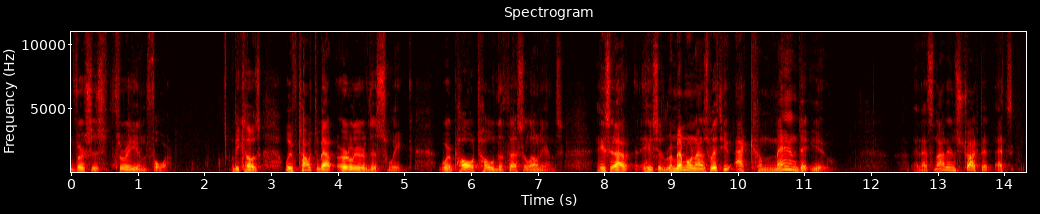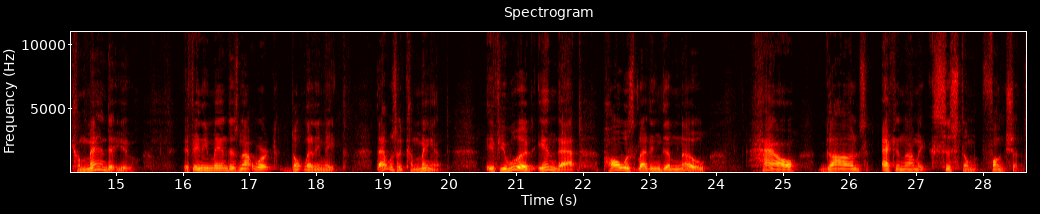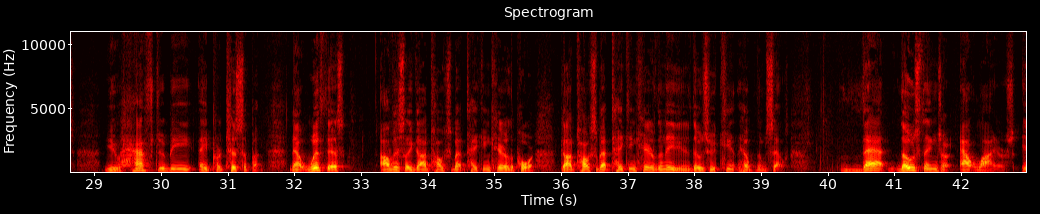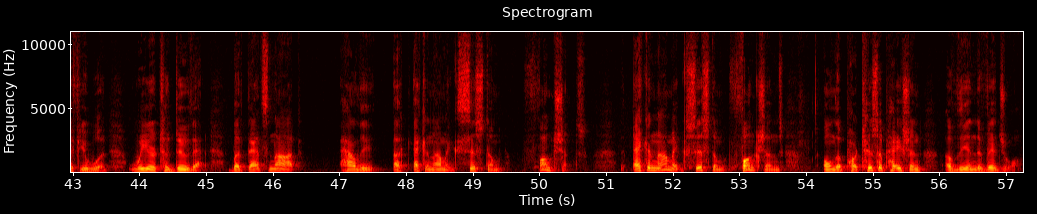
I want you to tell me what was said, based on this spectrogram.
verses 3 and 4, because we've talked about earlier this week where Paul told the Thessalonians, he said, he said, Remember when I was with you, I commanded you. And that's not instructed, that's commanded you. If any man does not work, don't let him eat. That was a command. If you would, in that, Paul was letting them know how God's economic system functions. You have to be a participant. Now, with this, obviously, God talks about taking care of the poor. God talks about taking care of the needy those who can't help themselves. That those things are outliers, if you would. We are to do that, but that's not how the uh, economic system functions economic system functions on the participation of the individual.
